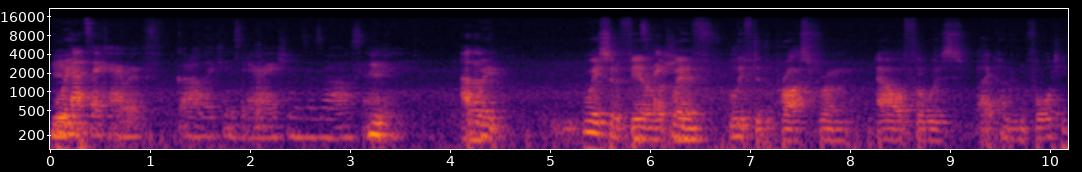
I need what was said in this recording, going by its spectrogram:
Yeah. We, That's okay. We've got other considerations as well. So Yeah. other we we sort of feel that we've lifted the price from our offer was 840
